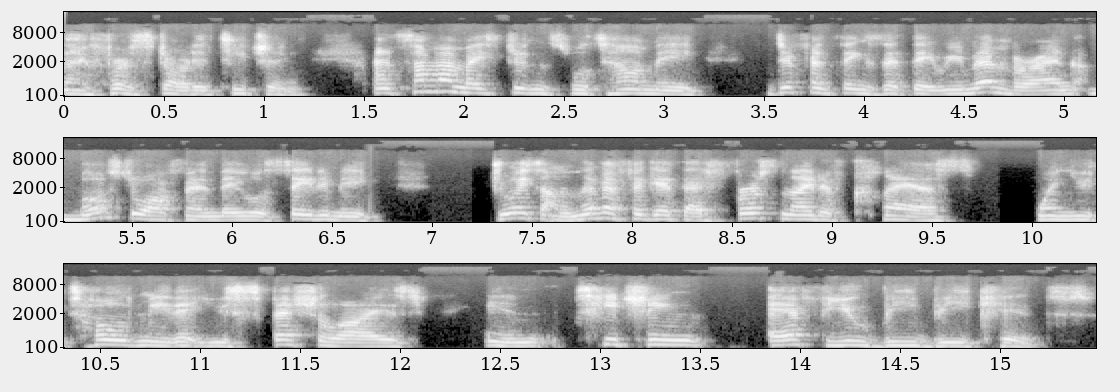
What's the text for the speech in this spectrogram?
I first started teaching. And some of my students will tell me different things that they remember. And most often they will say to me, Joyce, I'll never forget that first night of class when you told me that you specialized in teaching FUBB kids.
